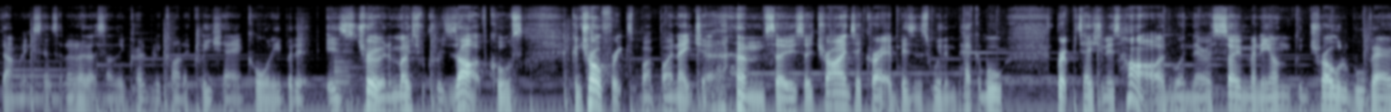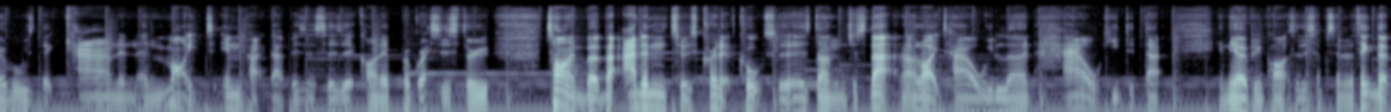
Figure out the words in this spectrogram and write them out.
that makes sense. And i know that sounds incredibly kind of cliche and corny but it is true. And most recruiters are of course control freaks by, by nature. Um so so trying to create a business with impeccable reputation is hard when there are so many uncontrollable variables that can and, and might impact that business as it kind of progresses through time. But but Adam, to his credit, of course, has done just that. And I liked how we learned how he did that in the opening parts of this episode. And I think that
